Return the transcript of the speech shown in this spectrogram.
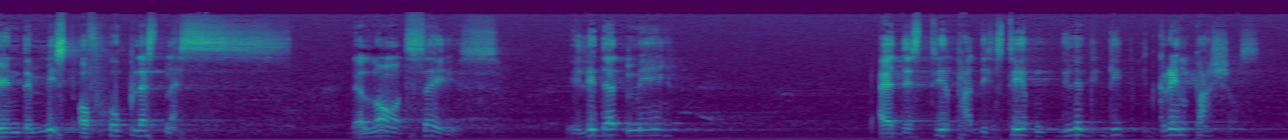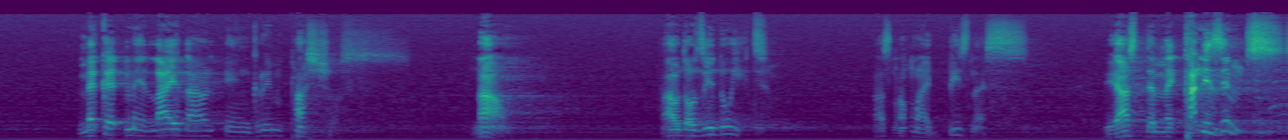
in the midst of hopelessness, the Lord says, He leaded me Eh, at the still, the still give green pastures, maketh me lie down in green pastures. Now, how does He do it? That's not my business. He has the mechanisms,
